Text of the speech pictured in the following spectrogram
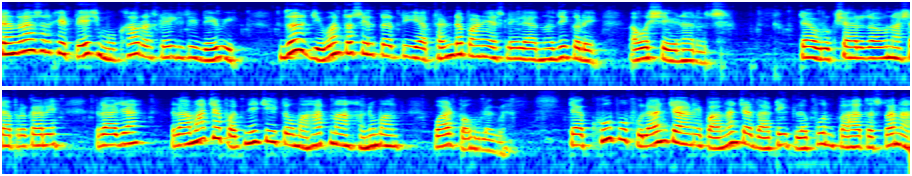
चंद्रासारखे तेज मुखावर असलेली ती देवी जर जिवंत असेल तर ती या थंड पाणी असलेल्या नदीकडे अवश्य येणारच. त्या वृक्षावर जाऊन अशा प्रकारे राजा रामाच्या पत्नीची तो महात्मा हनुमान वाट पाहू लागला. त्या खूप फुलांच्या आणि पानांच्या दाटीत लपून पाहत असताना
